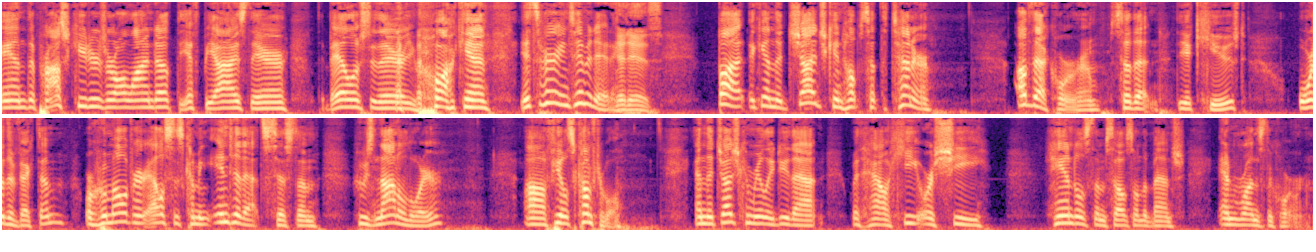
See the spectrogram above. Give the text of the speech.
and the prosecutors are all lined up. The FBI's there, the bailiffs are there. You walk in, it's very intimidating. It is. But again, the judge can help set the tenor of that courtroom so that the accused or the victim or whomever else is coming into that system who's not a lawyer uh, feels comfortable. And the judge can really do that with how he or she handles themselves on the bench and runs the courtroom.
